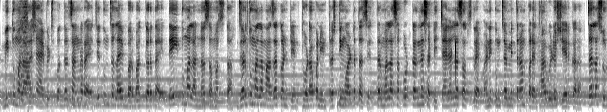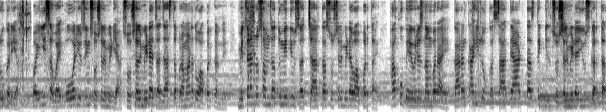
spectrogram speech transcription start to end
मी तुम्हाला अशा हॅबिट्सबद्दल सांगणार आहे जे तुमचं लाईफ बर्बाद करत आहे तेही तुम्हाला न समजता. जर तुम्हाला माझा कंटेंट थोडा पण इंटरेस्टिंग वाटत असेल तर मला सपोर्ट करण्यासाठी चॅनलला सबस्क्राईब आणि तुमच्या मित्रांपर्यंत हा व्हिडिओ शेअर करा. चला सुरू करूया. पहिली सवय over using social media social मीडियाचा जास्त प्रमाणात वापर करणे. मित्रांनो समजा तुम्ही दिवसात चार तास सोशल मीडिया वापरताय. हा खूप एव्हरेज नंबर आहे कारण काही लोक सहा ते आठ तास देखील सोशल मीडिया यूज करतात.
